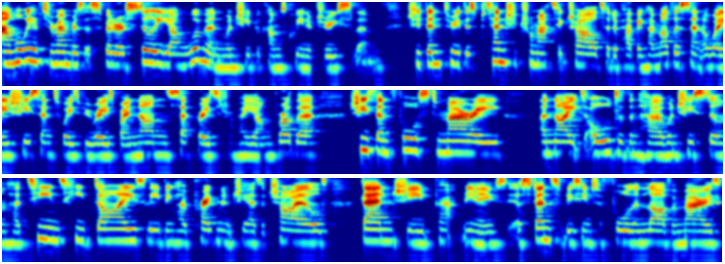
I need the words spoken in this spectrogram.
And what we have to remember is that Sibylla is still a young woman when she becomes Queen of Jerusalem. She's been through this potentially traumatic childhood of having her mother sent away. She's sent away to be raised by nuns, separated from her young brother. She's then forced to marry a knight older than her when she's still in her teens. He dies, leaving her pregnant. She has a child. Then she, you know, ostensibly seems to fall in love and marries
